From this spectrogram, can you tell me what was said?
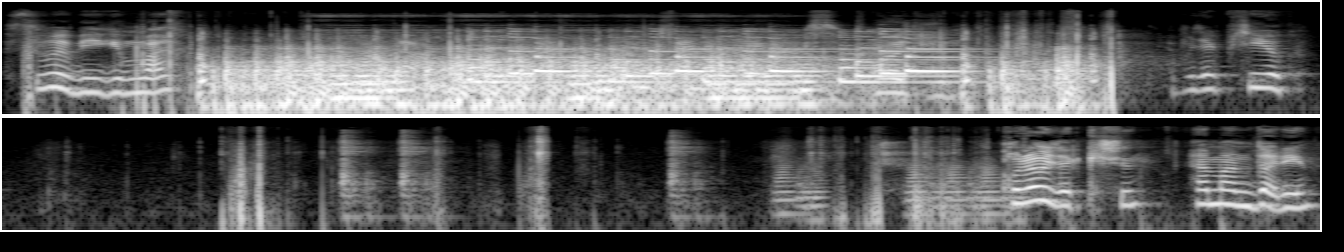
Sıfır bilgim var. Yapacak bir şey yok. Kolay olacak kişinin. Hemen darayım.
